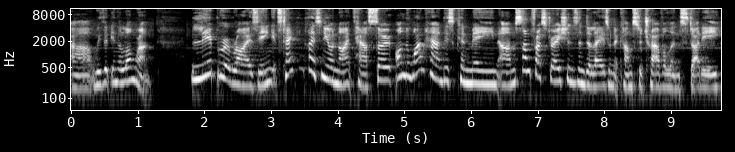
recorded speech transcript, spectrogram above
uh, with it in the long run. Libra rising, it's taking place in your ninth house. So, on the one hand, this can mean um, some frustrations and delays when it comes to travel and study,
